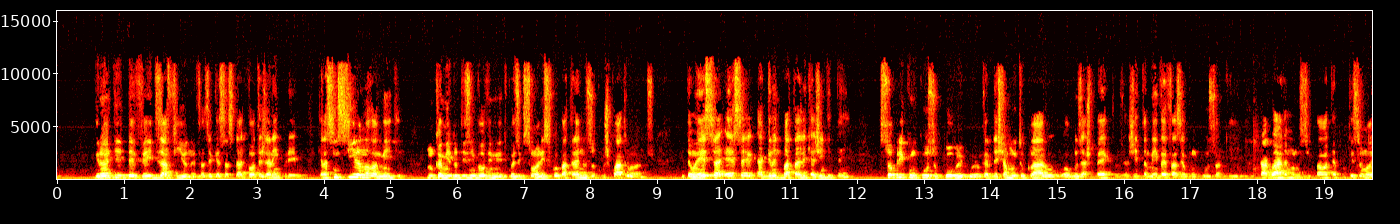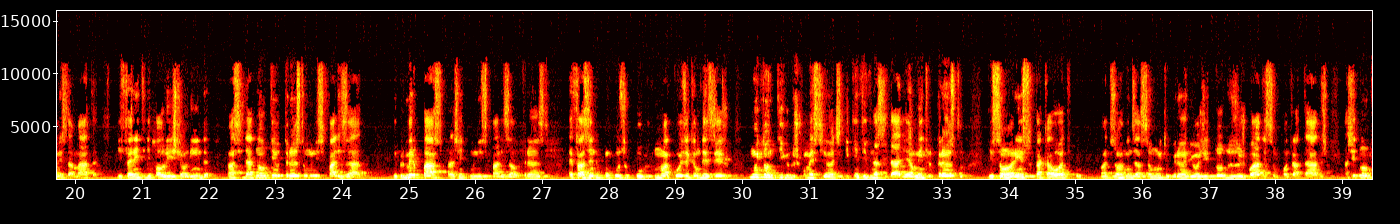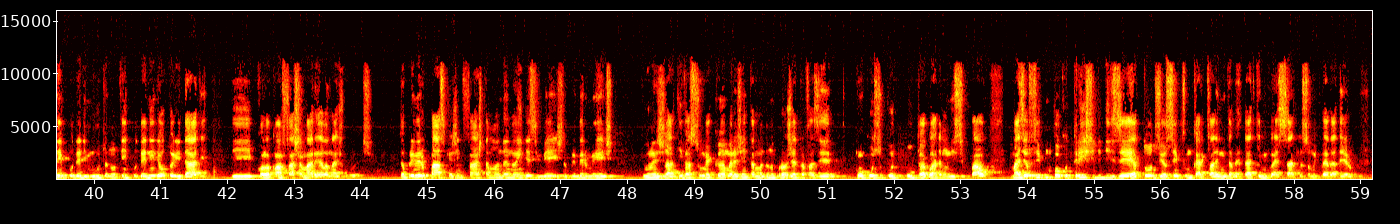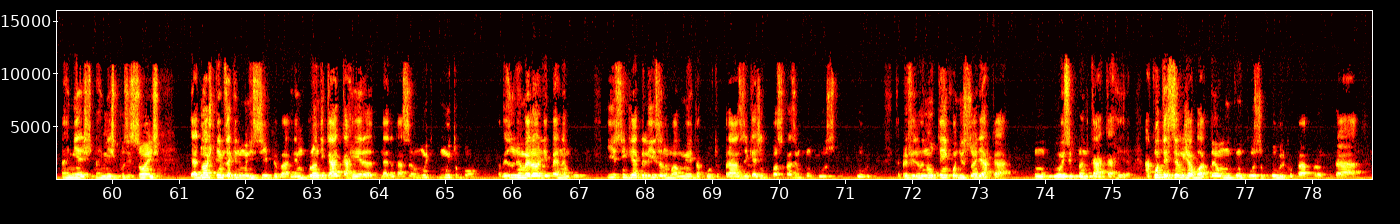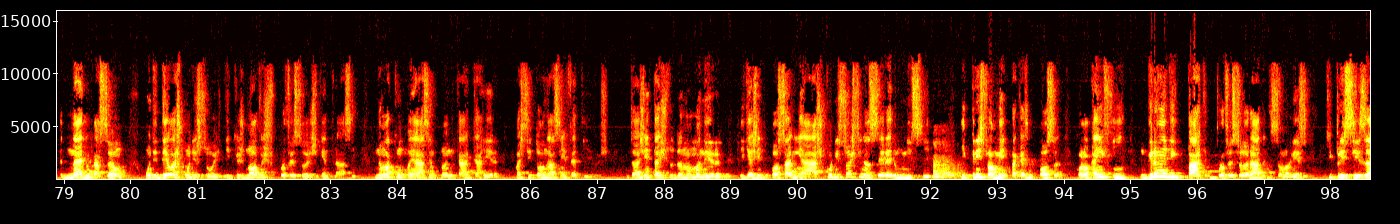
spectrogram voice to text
grande dever e desafio, né? fazer que essa cidade volte a gerar emprego, que ela se insira novamente no caminho do desenvolvimento, coisa que São Lourenço ficou para trás nos últimos quatro anos. Então, essa, essa é a grande batalha que a gente tem. Sobre concurso público, eu quero deixar muito claro alguns aspectos. A gente também vai fazer o concurso aqui para a Guarda Municipal, até porque São Lourenço da Mata, diferente de Paulista e Olinda, uma cidade não tem o trânsito municipalizado. E o primeiro passo para a gente municipalizar o trânsito é fazendo o concurso público, uma coisa que é um desejo muito antigo dos comerciantes, de quem vive na cidade. Realmente o trânsito de São Lourenço está caótico, uma desorganização muito grande. Hoje todos os guardas são contratados, a gente não tem poder de multa, não tem poder nem de autoridade de colocar uma faixa amarela nas ruas. Então, o primeiro passo que a gente faz, está mandando ainda esse mês, no primeiro mês que o Legislativo assume a Câmara, a gente está mandando um projeto para fazer concurso público da Guarda Municipal, mas eu fico um pouco triste de dizer a todos, e eu sempre fui um cara que falei muita verdade, quem me conhece sabe que eu sou muito verdadeiro nas minhas, nas minhas posições. É, nós temos aqui no município, Wagner, um plano de carreira na educação muito, muito bom, talvez um dos melhores de Pernambuco. E isso inviabiliza, no momento, a curto prazo, de que a gente possa fazer um concurso público. A prefeitura não tem condições de arcar com, com esse plano de carreira. Aconteceu em Jaboatão um concurso público pra, pra, na educação, onde deu as condições de que os novos professores que entrassem não acompanhassem o plano de carreira, mas se tornassem efetivos. Então, a gente está estudando uma maneira de que a gente possa alinhar as condições financeiras do município e, principalmente, para que a gente possa colocar, enfim, grande parte do professorado de São Lourenço que precisa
